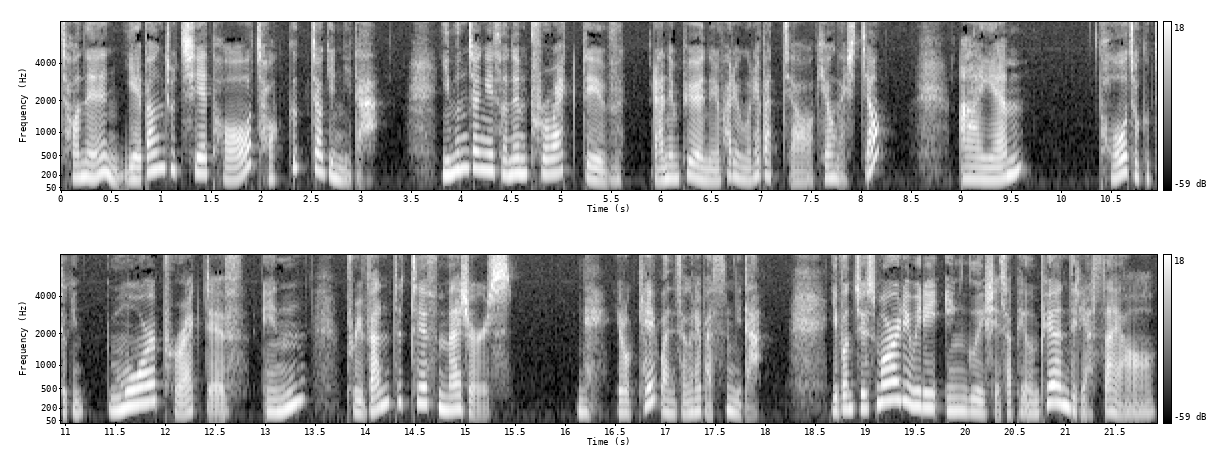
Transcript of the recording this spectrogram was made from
저는 예방 조치에 더 적극적입니다. 이 문장에서는 proactive 라는 표현을 활용을 해봤죠. 기억나시죠? I am 더 적극적인 more proactive in preventative measures. 네, 이렇게 완성을 해봤습니다. 이번 주 Smarty Weedy English에서 배운 표현들이었어요.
